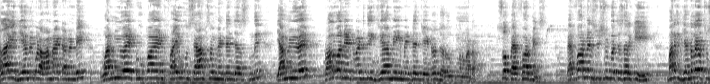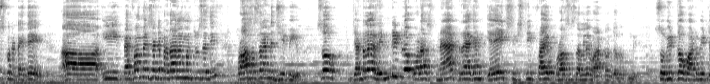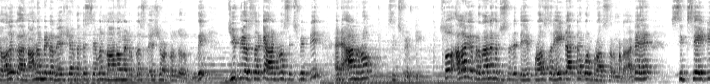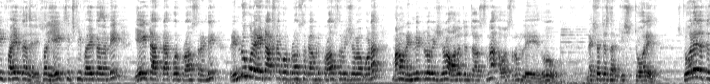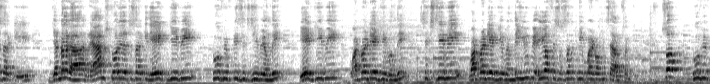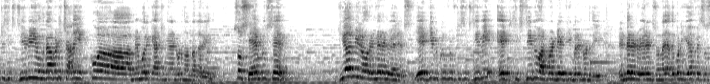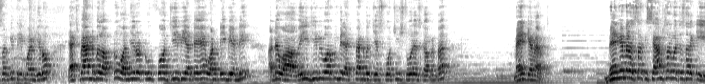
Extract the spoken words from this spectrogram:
అలాగే జియోమి కూడా ఆండ్రాయిడ్ టెన్ అండి. One UI two point five Samsung maintain చేస్తుంది. ఎంయూఐ ట్వెల్వ్ అనేటువంటిది జియోమి మెయింటైన్ చేయడం జరుగుతుంది అనమాట సో పెర్ఫార్మెన్స్. పెర్ఫార్మెన్స్ విషయంకి వచ్చేసరికి మనకి జనరల్గా చూసుకున్నట్టయితే ఈ పెర్ఫార్మెన్స్ అంటే ప్రధానంగా మనం చూసేది ప్రాసెసర్ అండ్ జీపీయూ. సో జనరల్గా రెండిట్లో కూడా snap dragon eight sixty five ప్రాసెసర్లే వాడటం జరుగుతుంది. సో వీటితో పాటు వీటి యొక్క నానోమీటర్ రేషియో అంటే సెవెన్ నానోమీటర్ ప్లస్ రేషియో ఉండటం జరుగుతుంది. జీపీయూ వచ్చేసరికి Andro six fifty and Andro six fifty. So అలాగే ప్రధానంగా చూసినట్లయితే processor eight octa core processor అనమాట అంటే సిక్స్ ఎయిటీ ఫైవ్ కదండి సారీ ఎయిట్ సిక్స్టీ ఫైవ్ కదండి ఎయిట్ ఆక్టా కోర్ ప్రాసెసర్ అండి. రెండు కూడా ఎయిట్ ఆక్టా కోర్ ప్రాసెసర్ కాబట్టి ప్రాసెసర్ విషయంలో కూడా మనం రెండిట్లో విషయంలో ఆలోచించాల్సిన అవసరం లేదు. నెక్స్ట్ వచ్చేసరికి స్టోరేజ్ స్టోరేజ్ వచ్చేసరికి జనరల్గా ర్యామ్ స్టోరేజ్ వచ్చేసరికి ఇది eight GB two fifty six GB ఉంది eight GB one twenty eight GB ఉంది six GB one twenty eight GB ఉంది యూపీ యూఎఫ్ఎస్ వచ్చేసరికి three point one Samsung so two fifty six GB ఉంది కాబట్టి చాలా ఎక్కువ మెమొరీ క్యాచింగ్ అనేటువంటిది ఉండడం జరిగింది. సో సేమ్ టు సేమ్ జియోమీలో రెండే రెండు variants eight GB two fifty six GB eight six GB one twenty eight GB అనేటువంటిది రెండే రెండు వేరియంట్స్ ఉన్నాయి. అది కూడా యూఎఫ్ఎస్ వచ్చేసరికి three point zero expandable up to one zero two four GB అంటే వన్ టీబీ అండి. అంటే వెయ్యి జీబీ వరకు మీరు ఎక్స్పాండబుల్ చేసుకోవచ్చు ఈ స్టోరేజ్ కాకుండా. మెయిన్ కెమెరా మెయిన్ కెమెరా వచ్చేసరికి శాంసంగ్ వచ్చేసరికి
